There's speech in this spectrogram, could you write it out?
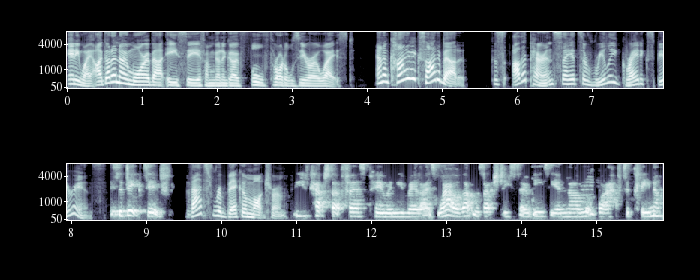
Anyway, I got to know more about EC if I'm going to go full throttle zero waste. And I'm kind of excited about it because other parents say it's a really great experience. It's addictive. That's Rebecca Mottram. You catch that first poo and you realise, wow, that was actually so easy, and now look what I have to clean up.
